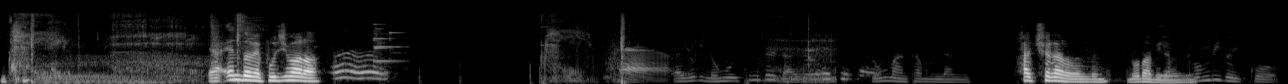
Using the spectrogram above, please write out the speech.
미친. 야, 엔더맨 보지 마라. 응, 응. 야 여기 너무 힘들다. 이거. 너무 많다 물량이. 탈출하라, 얼른. 노답이라, 얼른. 좀비도 있고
